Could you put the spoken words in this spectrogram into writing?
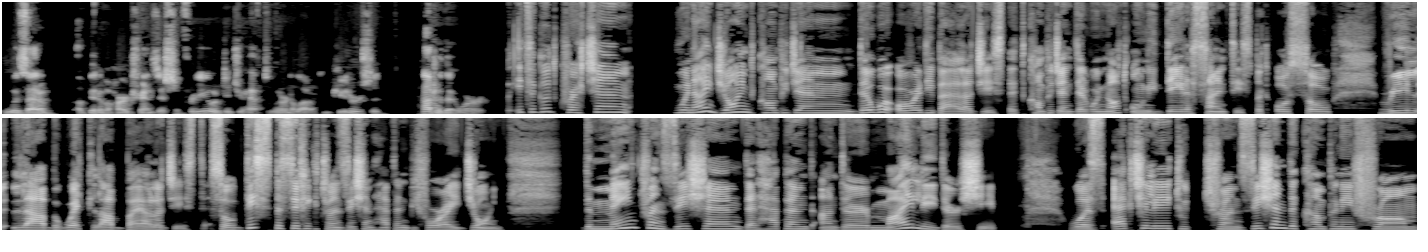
Was that a a bit of a hard transition for you, or did you have to learn a lot of computers? How did that work? It's a good question. When I joined Compugen, there were already biologists at Compugen. There were not only data scientists, but also real lab, wet lab biologists. So this specific transition happened before I joined. The main transition that happened under my leadership was actually to transition the company from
